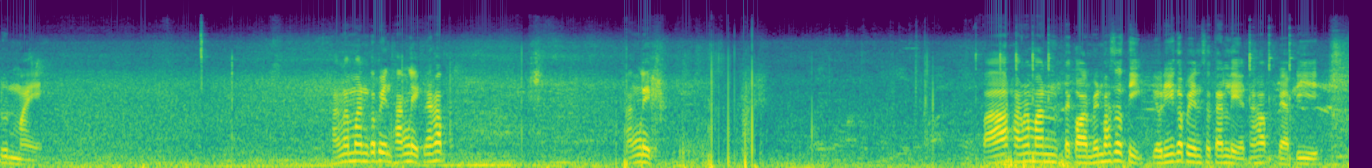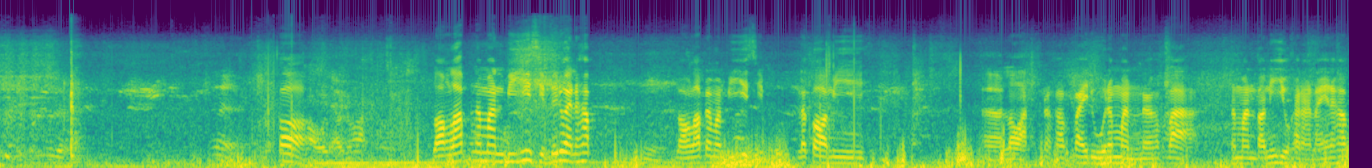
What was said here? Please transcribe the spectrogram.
รุ่นใหม่ ถังน้ำมันก็เป็นถังเหล็กนะครับ ถังเหล็กฝาถังน้ำมันแต่ก่อนเป็นพลาสติก เดี๋ยวนี้ก็เป็นสแตนเลสนะครับ แบบดีก็รองรับน้ำมัน B20 ได้ด้วยนะครับนี่รองรับน้ำมัน B20 แล้วก็มีหลอดนะครับไว้ดูน้ำมันนะครับว่า น้ำมันตอนนี้อยู่ขนาดไหนนะครับ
